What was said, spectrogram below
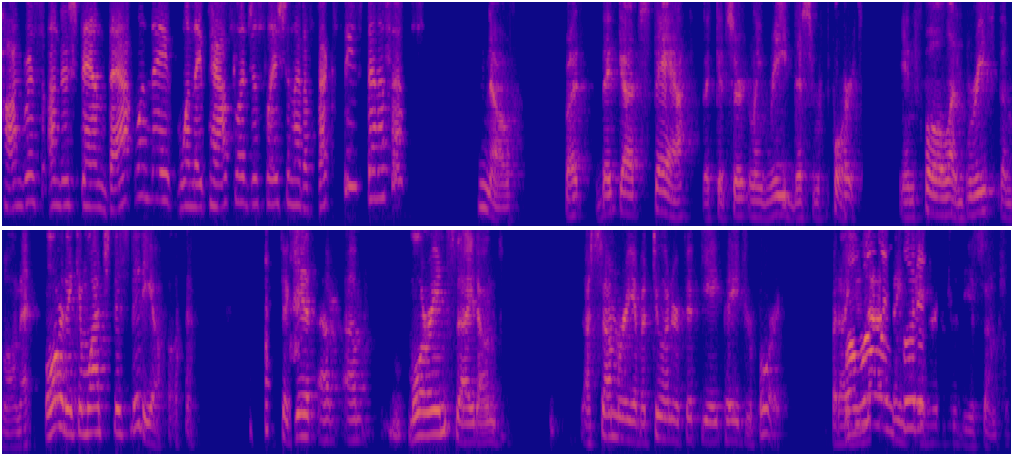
congress understand that when they when they pass legislation that affects these benefits? No but they've got staff that could certainly read this report in full and brief them on it, or they can watch this video to get a, a more insight on a summary of a 258 page report. But I well, do we'll not think they reviewed the assumptions.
